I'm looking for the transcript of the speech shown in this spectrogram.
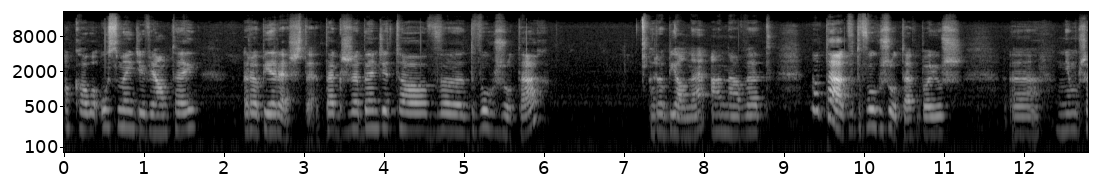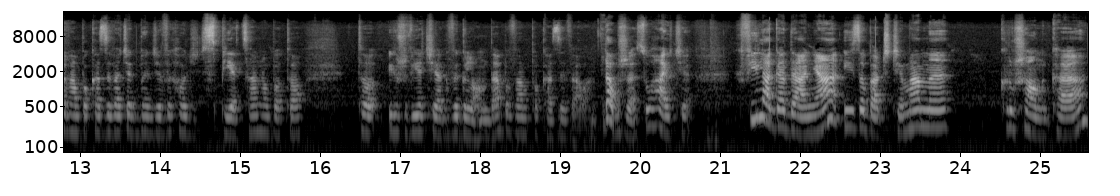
około ósmej, dziewiątej robię resztę. Także będzie to w dwóch rzutach robione, a nawet no tak, w dwóch rzutach, bo już e, nie muszę Wam pokazywać, jak będzie wychodzić z pieca, no bo to, to już wiecie, jak wygląda, bo Wam pokazywałam. Dobrze, słuchajcie. Chwila gadania i zobaczcie, mamy kruszonkę.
